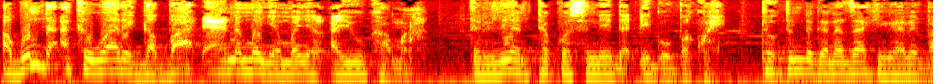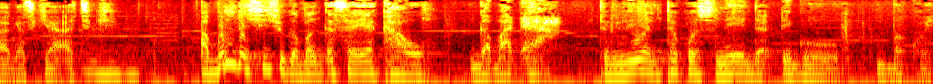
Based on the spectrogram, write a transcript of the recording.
abun da aka ware gaba ɗaya na manyan-manyan ayyuka ma triliyan takwas ne da ɗigo bakwai. To tun daga nan zaki gane ba gaskiya a ciki. Abin da shi shugaban kasa ya kawo gaba ɗaya tiriliyan takwas ne da ɗigo bakwai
